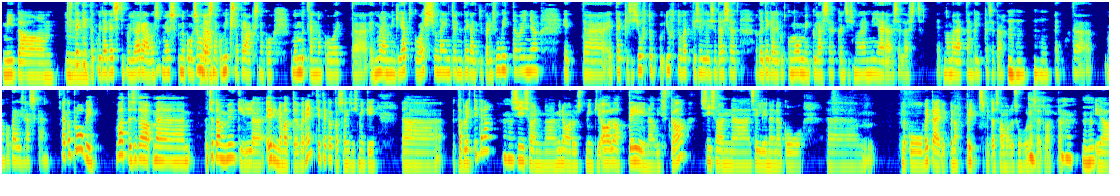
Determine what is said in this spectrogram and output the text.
mida see tekitab kuidagi hästi palju ärevust, ma ei oska nagu samas ja. nagu miks see peaks nagu, ma mõtlen nagu, et, et ma olen mingi jätkuva asju näinud, on ju, tegelikult ju päris huvitav, on ju. et, et äkki siis juhtub, juhtuvadki sellised asjad, aga tegelikult, kui ma hommikul üles ärkan, siis ma olen nii ärev sellest, et ma mäletan kõike seda mm. -hmm. et äh, nagu päris raske on. aga proovi, vaata seda, seda on müügil erinevate variantidega, kas on siis mingi äh, tablettidena mm, -hmm. siis on äh, minu arust mingi a la teena vist ka, siis on äh, selline nagu äh, nagu vedelik või noh, prits, mida sa omale suhu lased, vaata mm. -hmm. ja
